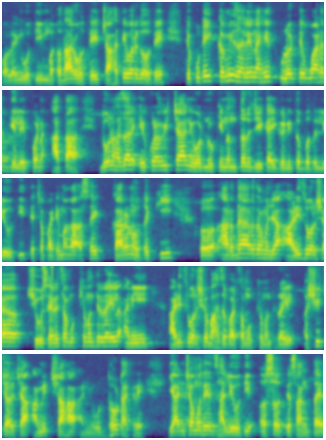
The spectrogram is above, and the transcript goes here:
फॉलोईंग होती मतदार होते चाहते वर्ग होते ते कुठेही कमी झाले नाहीत उलट ते वाढत गेले. पण आता दोन हजार एकोणावीसच्या निवडणुकीनंतर जी काही गणितं बदलली होती त्याच्या पाठीमागं असं एक कारण होतं की अर्धा अर्धा म्हणजे अडीच वर्ष शिवसेनेचा मुख्यमंत्री राहील आणि अडीच वर्ष भाजपाचा मुख्यमंत्री राहील अशी चर्चा अमित शहा आणि उद्धव ठाकरे यांच्यामध्ये झाली होती असं ते सांगतायत.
